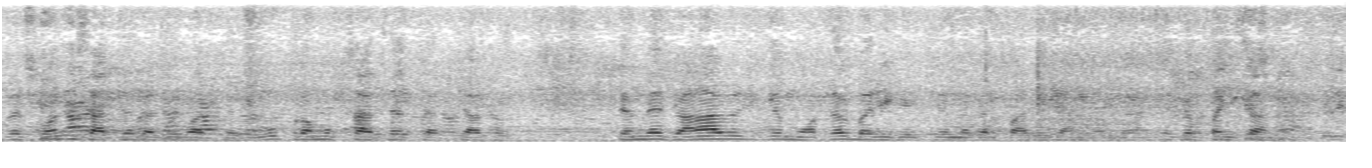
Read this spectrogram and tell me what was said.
હવે કોની સાથે રજૂઆત કરી. હું પ્રમુખ સાથે ચર્ચા કરી. તેમને જણાવ્યું કે મોટર બની ગઈ છે નગરપાલિકાની એટલે પૈસા નથી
